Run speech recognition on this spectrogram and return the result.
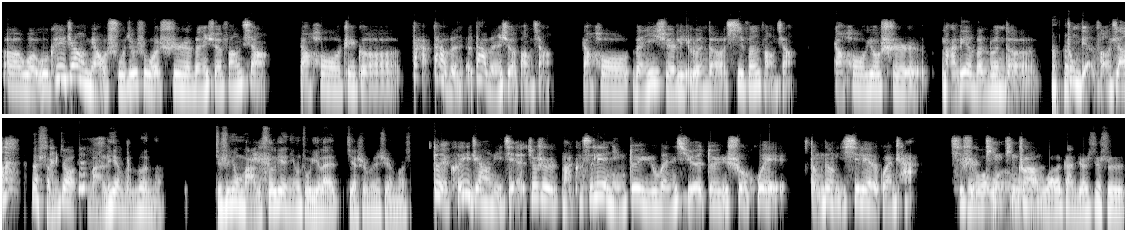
呃，我我可以这样描述，就是我是文学方向，然后这个大大文大文学方向，然后文艺学理论的细分方向，然后又是马列文论的重点方向。那什么叫马列文论呢？就是用马克思列宁主义来解释文学吗？对，可以这样理解，就是马克思列宁对于文学、对于社会等等一系列的观察，其实挺挺重要的。我的感觉就是，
